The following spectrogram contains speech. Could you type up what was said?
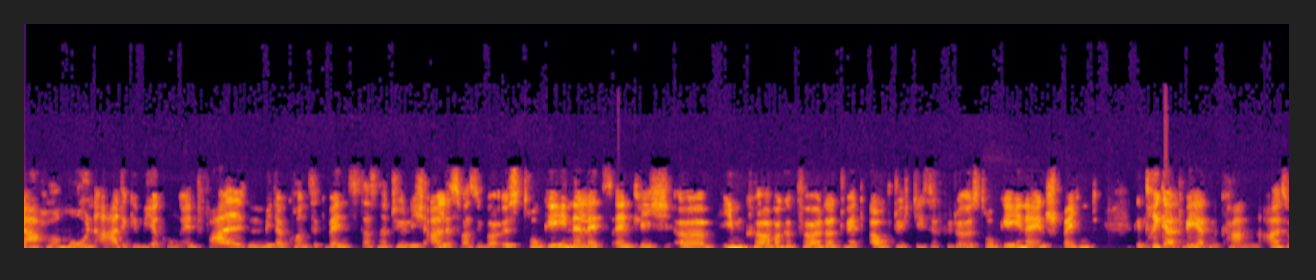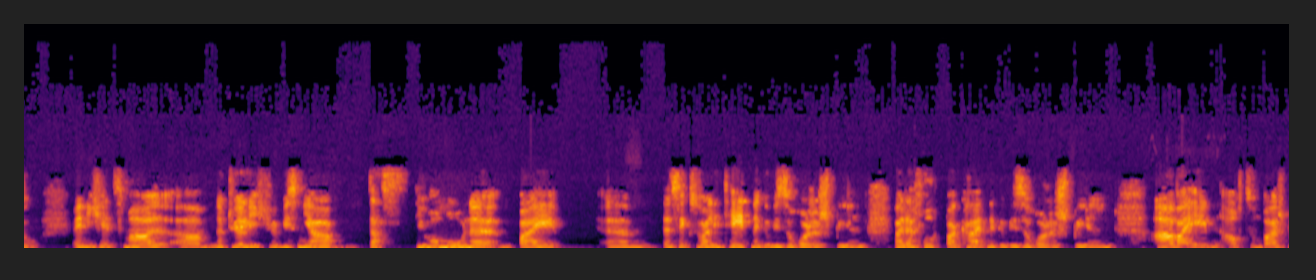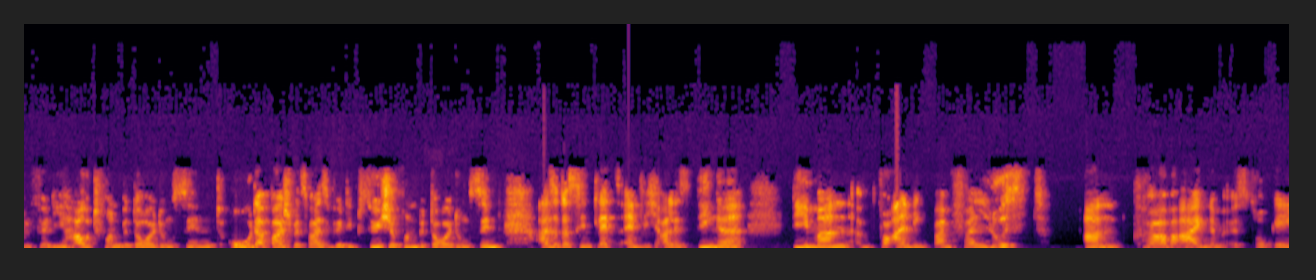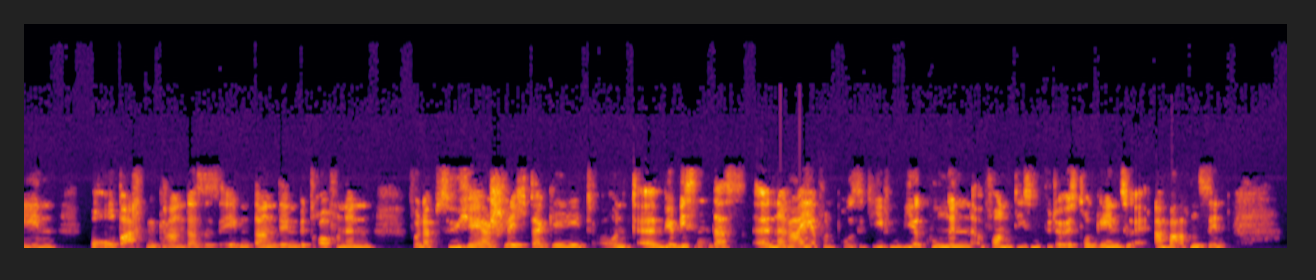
ja, hormonartige Wirkung entfalten, mit der Konsequenz, dass natürlich alles, was über Östrogene letztendlich äh, im Körper gefördert wird, auch durch diese Phytoöstrogene entsprechend getriggert werden kann. Also wenn ich jetzt mal, äh, natürlich, wir wissen ja, dass die Hormone bei der Sexualität eine gewisse Rolle spielen, bei der Fruchtbarkeit eine gewisse Rolle spielen, aber eben auch zum Beispiel für die Haut von Bedeutung sind oder beispielsweise für die Psyche von Bedeutung sind. Also das sind letztendlich alles Dinge, die man vor allen Dingen beim Verlust an körpereigenem Östrogen beobachten kann, dass es eben dann den Betroffenen von der Psyche her schlechter geht. Und äh, wir wissen, dass eine Reihe von positiven Wirkungen von diesen Phytoöstrogenen zu erwarten sind.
